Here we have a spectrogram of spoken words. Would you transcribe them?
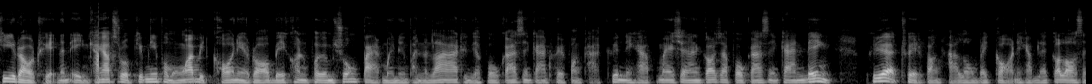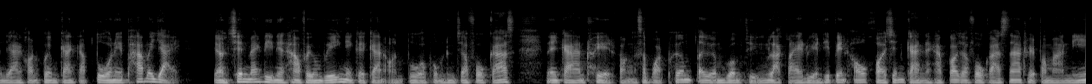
ที่เราเทรดนั่นเองครับสรุปคลิปนี้ผมมองว่าบิตคอยเนี่ยรอเบรกคอนเฟิร์มช่วง 81,000ดอลลาร์ถึงจะโฟกัสในการเทรดฝั่งขาขึ้นนะครับไม่ฉะนั้นก็จะโฟกัสในการเด้งเพื่อเทรดฝั่งขาลงไปก่อนนะครับแล้วก็รอสัญญาณคอนเฟิร์มการกลับตัวในภาพใหญ่อย่างเช่น MACD ในทางเฟรมวิกเนี่ยเกิดการอ่อนตัว ผมถึงจะโฟกัส ในการเทรดฝั่งสปอตเพิ่มเติม รวมถึงหลากหลายเหรียญที่เป็นเอาคอยเช่นกันนะครับ ก็จะโฟกัสหน้าเทรดประมาณนี้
